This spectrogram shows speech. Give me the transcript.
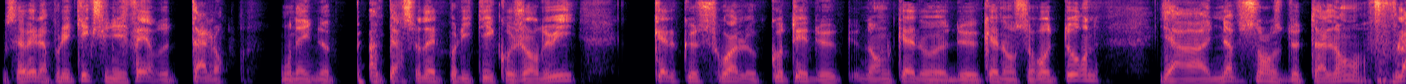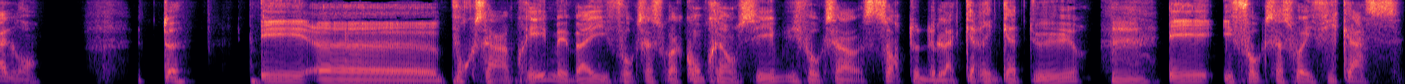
Vous savez, la politique, c'est une affaire de talent. On a une, un personnel politique aujourd'hui, quel que soit le côté de, dans lequel, de, on se retourne, il y a une absence de talent flagrant. Et euh, pour que ça imprime, eh ben, il faut que ça soit compréhensible, il faut que ça sorte de la caricature, hmm. et il faut que ça soit efficace.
